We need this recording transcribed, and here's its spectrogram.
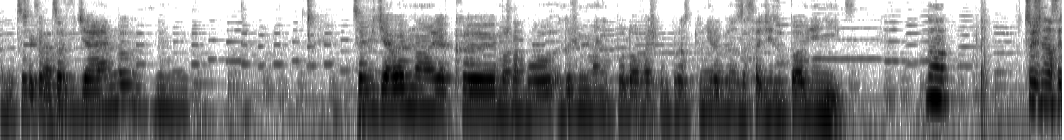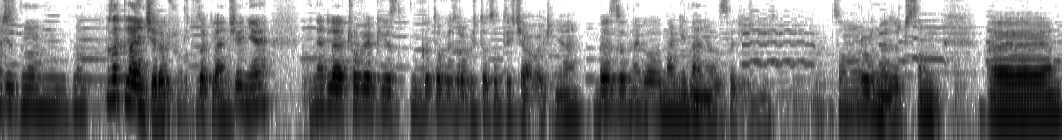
To, to, co widziałem, no, mm, co widziałem, no jak e, można było ludźmi manipulować po prostu nie robiąc w zasadzie zupełnie nic. No, coś na zasadzie, no, no, zaklęcie, robisz po prostu zaklęcie, nie? I nagle człowiek jest gotowy zrobić to, co ty chciałeś, nie? Bez żadnego naginania w zasadzie. Są różne rzeczy, są e,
